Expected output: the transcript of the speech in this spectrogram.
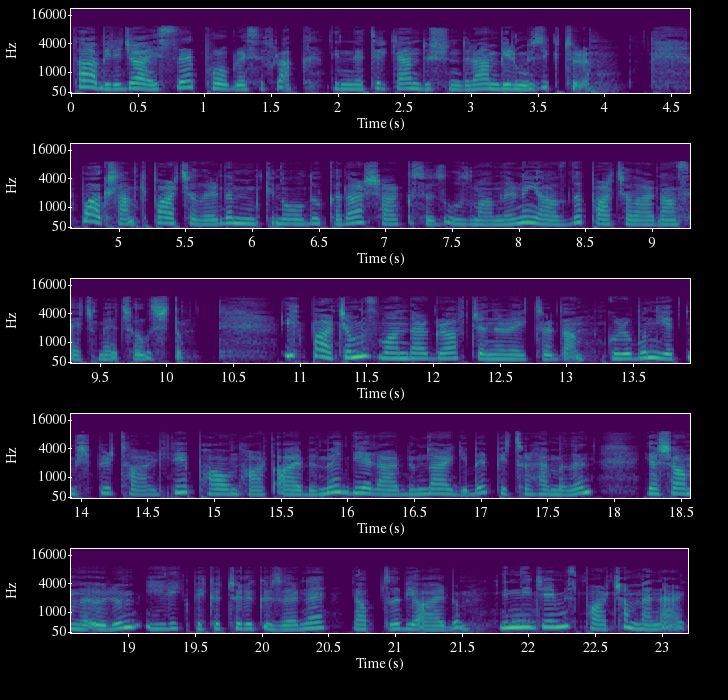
Tabiri caizse progresif rock dinletirken düşündüren bir müzik türü. Bu akşamki parçaları da mümkün olduğu kadar şarkı sözü uzmanlarının yazdığı parçalardan seçmeye çalıştım. İlk parçamız Vandergraaf Generator'dan. Grubun 71 tarihli Pound Heart albümü diğer albümler gibi Peter Hamill'in yaşam ve ölüm, iyilik ve kötülük üzerine yaptığı bir albüm. Dinleyeceğimiz parça Menerk.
